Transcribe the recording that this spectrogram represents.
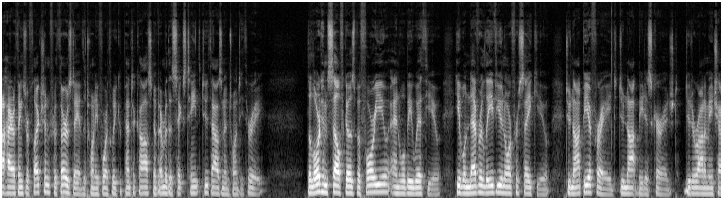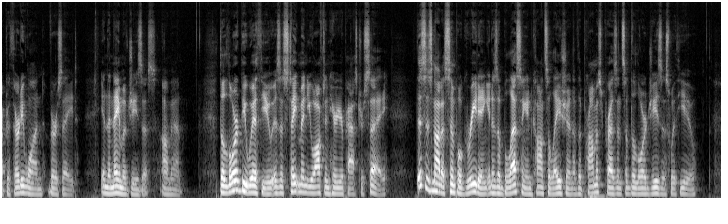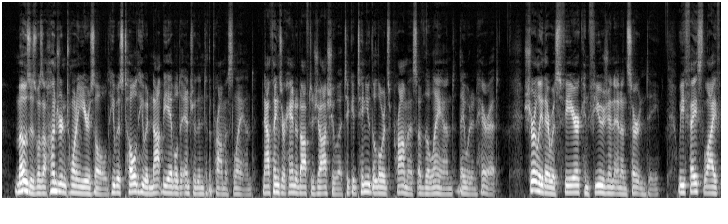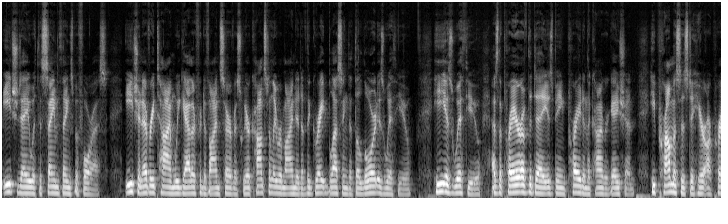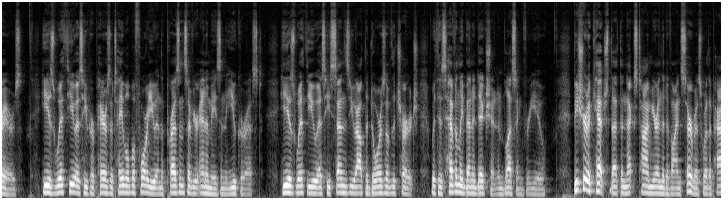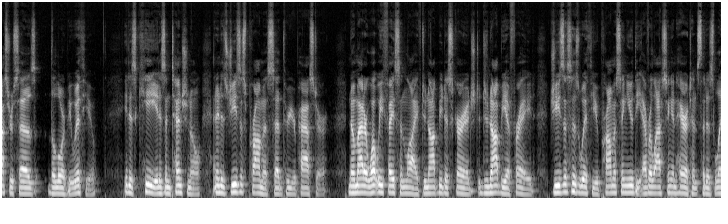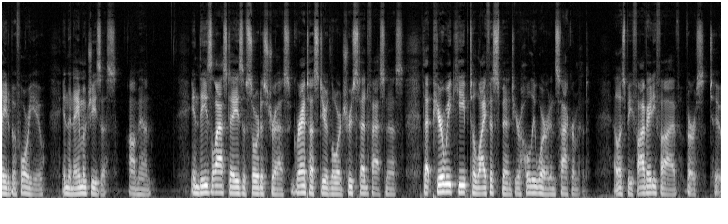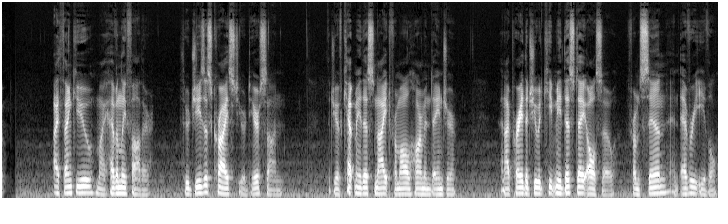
A Higher Things Reflection for Thursday of the 24th week of Pentecost, November the 16th, 2023. The Lord Himself goes before you and will be with you. He will never leave you nor forsake you. Do not be afraid, do not be discouraged. Deuteronomy chapter 31, verse 8. In the name of Jesus, Amen. The Lord be with you is a statement you often hear your pastor say. This is not a simple greeting, it is a blessing and consolation of the promised presence of the Lord Jesus with you. Moses was 120 years old. He was told he would not be able to enter into the promised land. Now things are handed off to Joshua to continue the Lord's promise of the land they would inherit. Surely there was fear, confusion, and uncertainty. We face life each day with the same things before us. Each and every time we gather for divine service, we are constantly reminded of the great blessing that the Lord is with you. He is with you as the prayer of the day is being prayed in the congregation. He promises to hear our prayers. He is with you as he prepares a table before you in the presence of your enemies in the Eucharist. He is with you as he sends you out the doors of the church with his heavenly benediction and blessing for you. Be sure to catch that the next time you're in the divine service where the pastor says, The Lord be with you. It is key, it is intentional, and it is Jesus' promise said through your pastor. No matter what we face in life, do not be discouraged, do not be afraid. Jesus is with you, promising you the everlasting inheritance that is laid before you. In the name of Jesus. Amen. In these last days of sore distress, grant us, dear Lord, true steadfastness, that pure we keep till life is spent your holy word and sacrament. LSB 585, verse 2. I thank you, my heavenly Father, through Jesus Christ, your dear Son, that you have kept me this night from all harm and danger, and I pray that you would keep me this day also from sin and every evil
